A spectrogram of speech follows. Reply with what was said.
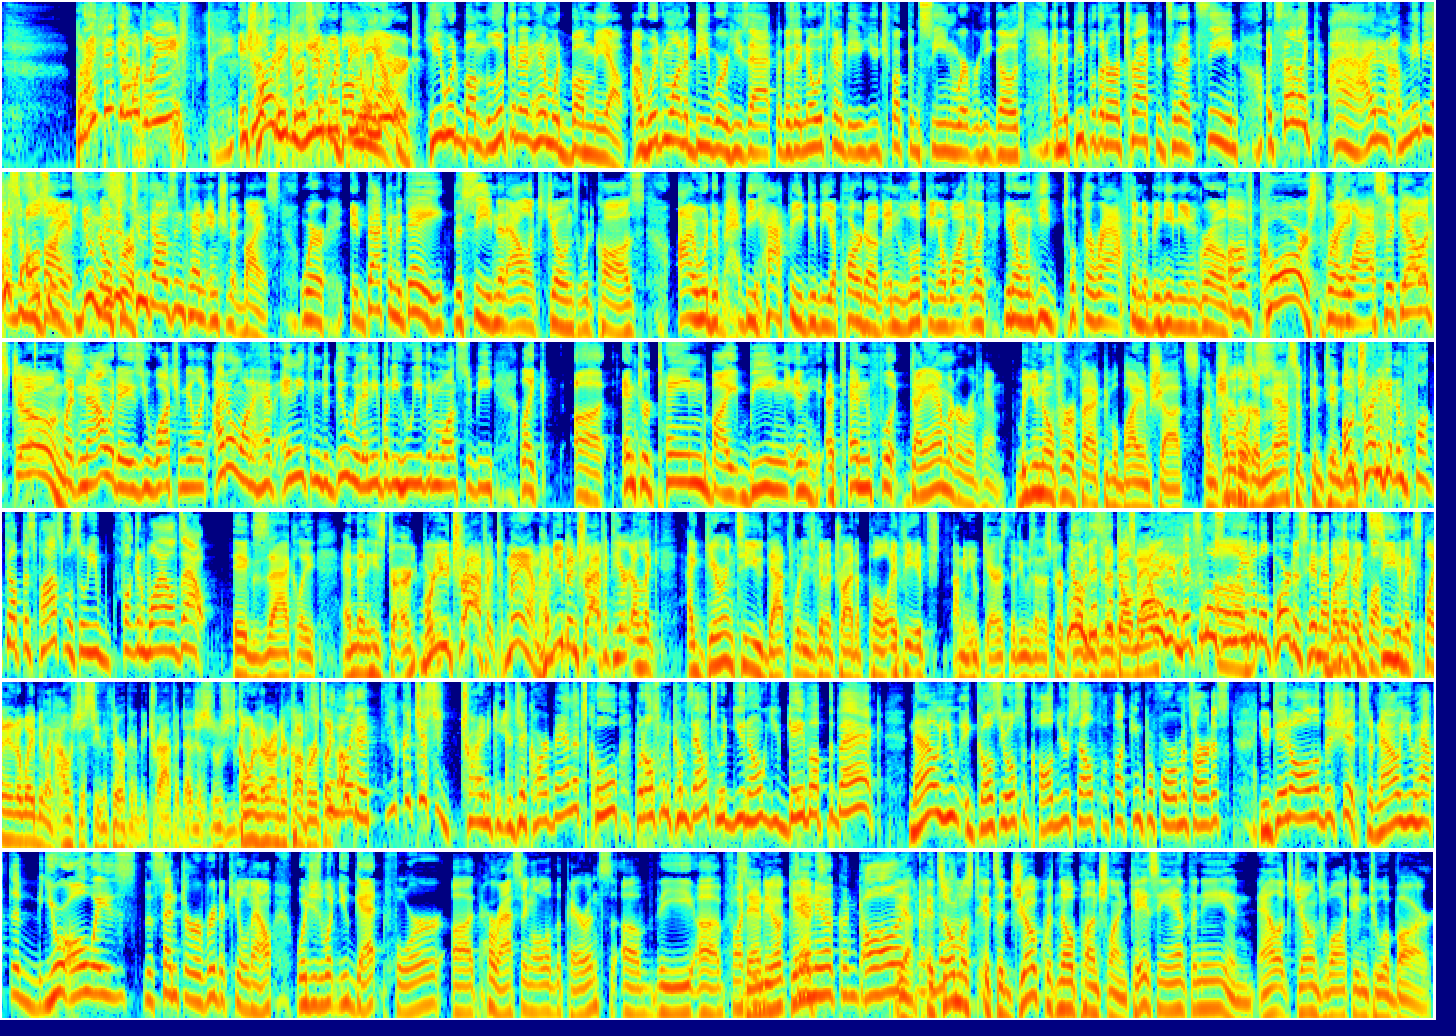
But I think I would leave. It's Just hard because he it would bum be me weird. out. He would bum. Looking at him would bum me out. I wouldn't want to be where he's at because I know it's going to be a huge fucking scene wherever he goes, and the people that are attracted to that scene. It's not like ah, I don't know. Maybe This this, also, is bias. you know this is 2010 internet bias, where it, back in the day, the scene that Alex Jones would cause, I would be happy to be a part of and looking and watching. Like you know when he took the raft into Bohemian Grove. Of course. Right. Classic Alex Jones. But nowadays, you watch me like I don't want to have anything to do with anybody who even wants to be like uh entertained by being in a 10 foot diameter of him. But you know for a fact people buy him shots. I'm sure there's a massive contingent. Oh, trying to get him fucked up as possible so he fucking wilds out. Exactly. And then he start. Were you trafficked, ma'am? Have you been trafficked here? Like I guarantee you, that's what he's going to try to pull. If he, if I mean, who cares that he was at a strip club? No, that's he's the adult best male. part of him. That's the most Um, relatable part is him at. But the I strip could club. see him explaining it away, being like, "I was just seeing if they were going to be trafficked. I just was just going there undercover." It's like, Being okay, you could just trying to get your dick hard, man. That's cool. But also when it comes down to it, you know, you gave up the bag. Now you it goes. You also called yourself a fucking performance artist. You did all of the shit. So now you have to. You're always the center of ridicule now, which is what you get for uh, harassing all of the parents of the uh, fucking Sandy Hook kids? Sandy Hook. All yeah, it's almost it's a joke with no punchline. Casey Anthony and Alex Jones walk into a bar,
